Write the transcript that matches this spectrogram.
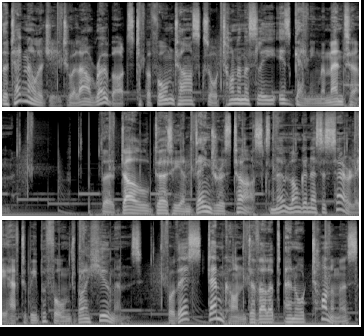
The technology to allow robots to perform tasks autonomously is gaining momentum. The dull, dirty and dangerous tasks no longer necessarily have to be performed by humans. For this, Demcon developed an autonomous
